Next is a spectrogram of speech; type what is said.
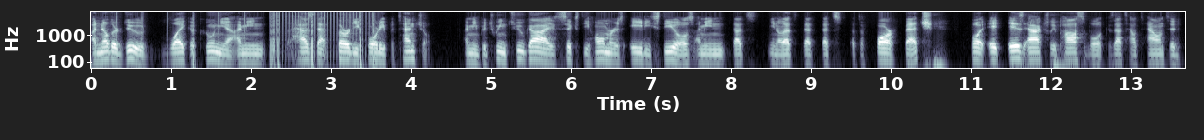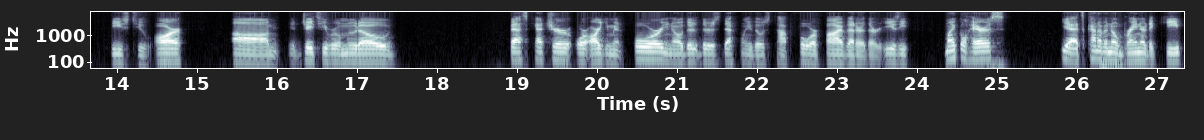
another dude like Acuna, I mean, has that 30 40 potential. I mean, between two guys, 60 homers, 80 steals. I mean, that's you know that's that that's that's a far fetch, but it is actually possible because that's how talented these two are. Um, JT Realmuto, best catcher or argument four. You know, there, there's definitely those top four or five that are that are easy. Michael Harris, yeah, it's kind of a no brainer to keep.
